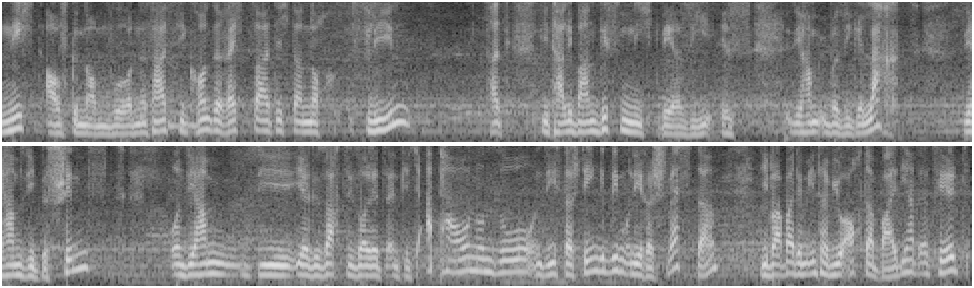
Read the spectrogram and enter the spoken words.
nicht aufgenommen wurden. Das heißt, sie konnte rechtzeitig dann noch fliehen. Das heißt, die Taliban wissen nicht, wer sie ist. Sie haben über sie gelacht, sie haben sie beschimpft und sie haben sie, ihr gesagt, sie soll jetzt endlich abhauen und so. Und sie ist da stehen geblieben. Und ihre Schwester, die war bei dem Interview auch dabei, die hat erzählt,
